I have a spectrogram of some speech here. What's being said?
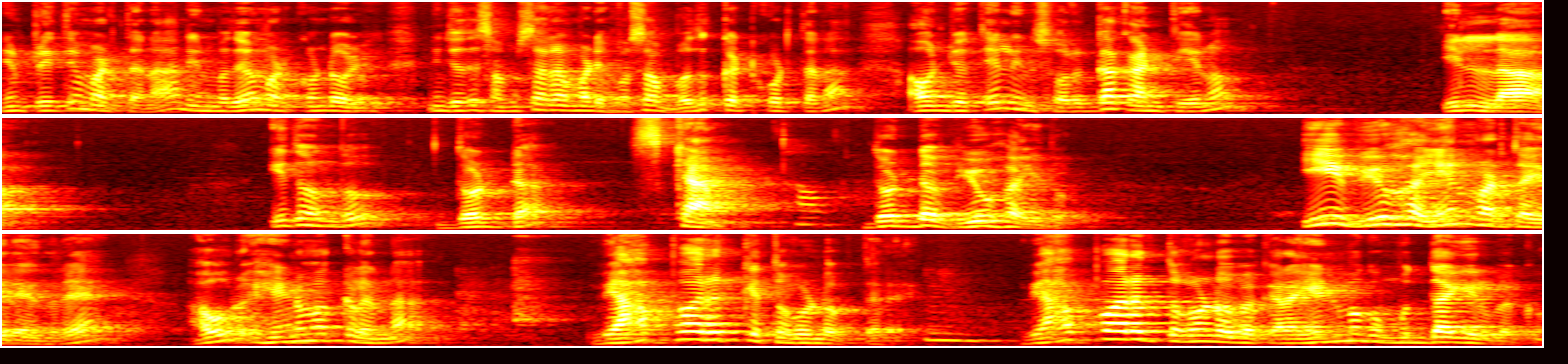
ನೀನು ಪ್ರೀತಿ ಮಾಡ್ತಾನ? ನಿನ್ನ ಮದುವೆ ಮಾಡ್ಕೊಂಡು ಅವಳು ನಿನ್ನ ಜೊತೆ ಸಂಸಾರ ಮಾಡಿ ಹೊಸ ಬದುಕು ಕಟ್ಕೊಡ್ತಾನ? ಅವನ ಜೊತೆಯಲ್ಲಿ ನೀನು ಸ್ವರ್ಗ ಕಾಣ್ತೀಯೇನೋ? ಇಲ್ಲ. ಇದೊಂದು ದೊಡ್ಡ ಸ್ಕ್ಯಾಮ್. ದೊಡ್ಡ ವ್ಯೂಹ ಇದು. ಈ ವ್ಯೂಹ ಏನು ಮಾಡ್ತಾ ಇದೆ ಅಂದರೆ ಅವರು ಹೆಣ್ಮಕ್ಳನ್ನ ವ್ಯಾಪಾರಕ್ಕೆ ತಗೊಂಡೋಗ್ತಾರೆ. ವ್ಯಾಪಾರಕ್ಕೆ ತಗೊಂಡೋಗ್ಬೇಕಾರೆ ಹೆಣ್ಮಗು ಮುದ್ದಾಗಿರಬೇಕು.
